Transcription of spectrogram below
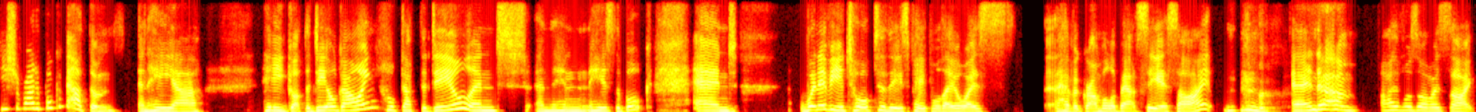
You should write a book about them." And he uh, he got the deal going, hooked up the deal, and and then here's the book. And whenever you talk to these people, they always have a grumble about CSI, and um, I was always like,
